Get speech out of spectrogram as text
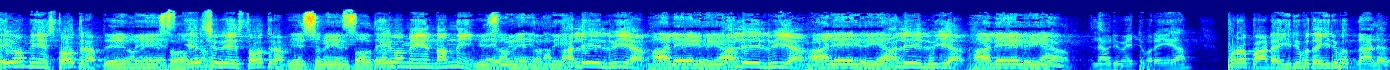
ദൈവമേ സ്തോത്രം ദൈവമേ സ്തോത്രം. യേശുവേ സ്തോത്രം യേശുവേ സ്തോത്രം. ദൈവമേ നന്ദി ദൈവമേ. എല്ലാവരും ഏറ്റു പറയുക പുറപ്പാട് ഇരുപത് ഇരുപത്തിനാല്.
